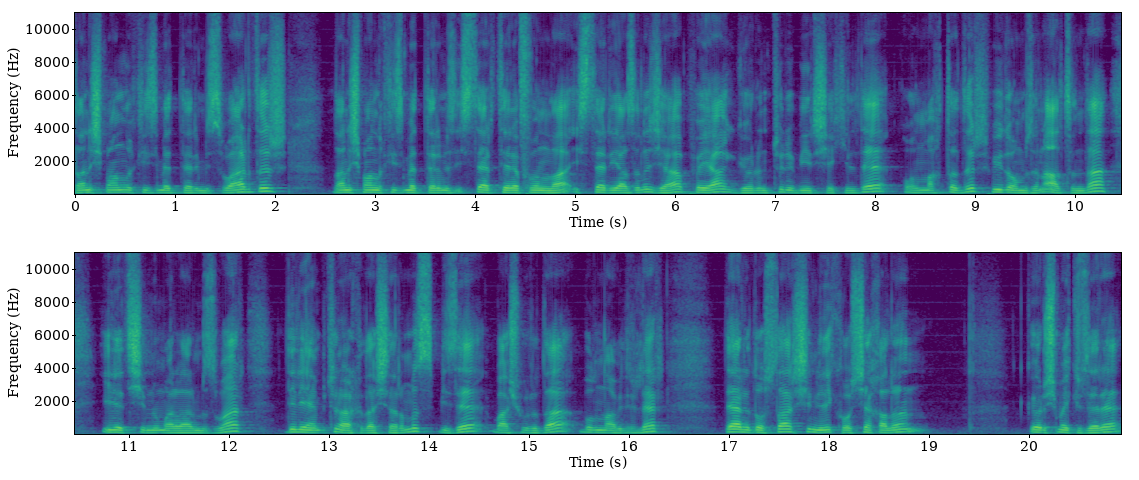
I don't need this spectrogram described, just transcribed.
danışmanlık hizmetlerimiz vardır. Danışmanlık hizmetlerimiz ister telefonla ister yazılı cevap veya görüntülü bir şekilde olmaktadır. Videomuzun altında iletişim numaralarımız var. Dileyen bütün arkadaşlarımız bize başvuruda bulunabilirler. Değerli dostlar şimdilik hoşçakalın. Görüşmek üzere.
